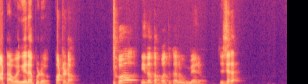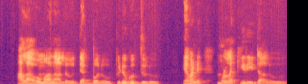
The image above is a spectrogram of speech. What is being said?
అట వంగినప్పుడు కొట్టడం. ఫు, నీదంతా బతుకని ఉమ్మారు. చూసారా అలా అవమానాలు దెబ్బలు పిడుగుద్దులు ఏమండి? ముళ్ళ కిరీటాలు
